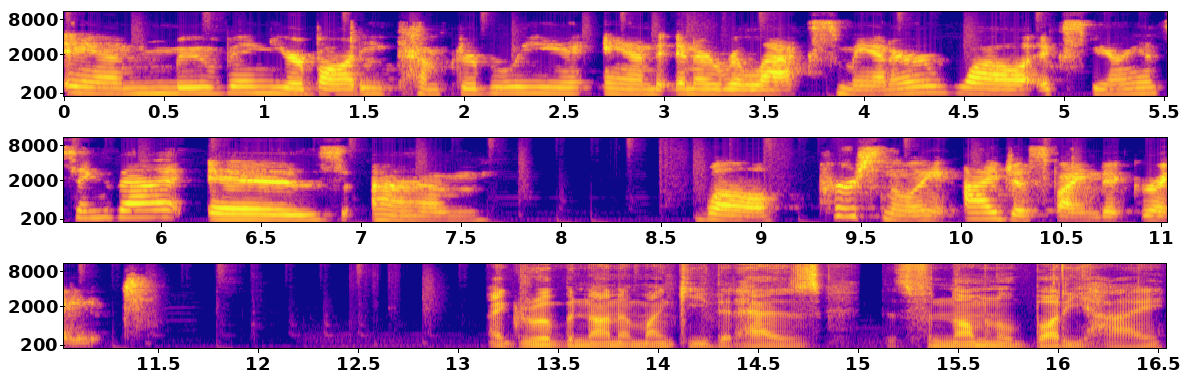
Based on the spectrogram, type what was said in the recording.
and moving your body comfortably and in a relaxed manner while experiencing that is um, well personally, I just find it great. I grew a banana monkey that has this phenomenal body high,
